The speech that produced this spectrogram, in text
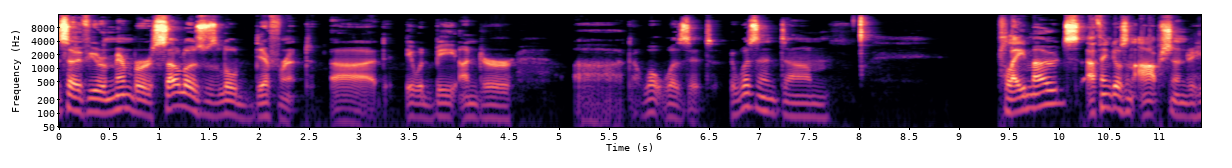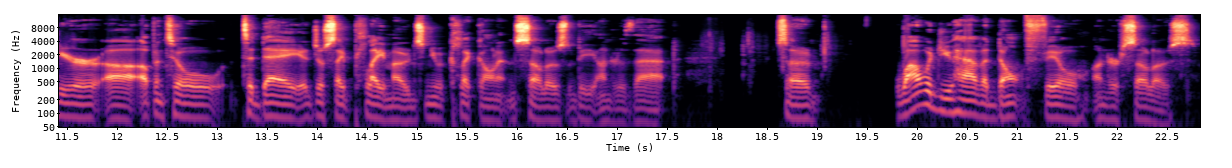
So if you remember, solos was a little different. Uh, it would be under uh, what was it? It wasn't um, play modes. I think there was an option under here uh, up until today. It just say play modes, and you would click on it, and solos would be under that. So why would you have a don't fill under solos?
